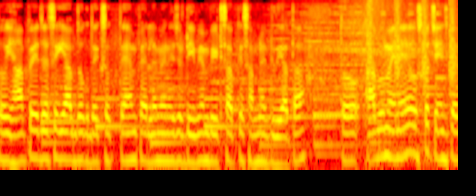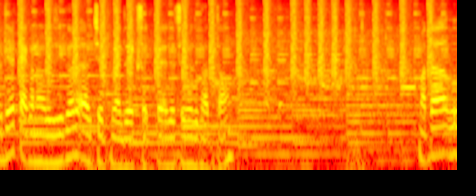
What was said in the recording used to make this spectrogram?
तो यहाँ पे जैसे कि आप लोग देख सकते हैं, पहले मैंने जो डी वी बीट्स आपके सामने दिया था तो अब मैंने उसको चेंज कर दिया टेक्नोलॉजिकल अर्चित में देख सकते हैं, जैसे मैं दिखाता हूँ। मतलब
